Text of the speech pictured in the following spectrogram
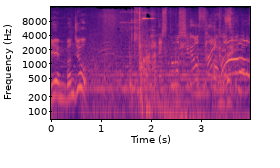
支援万丈。愛弟子との狩猟最高！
